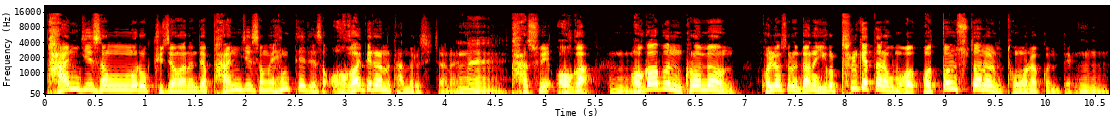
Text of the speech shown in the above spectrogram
반지성으로 규정하는데 반지성의 행태에 대해서 억압이라는 단어를 쓰잖아요. 네. 다수의 억압. 음. 억압은 그러면 권력서는 나는 이걸 풀겠다라고 하면 어, 어떤 수단을 동원할 건데 음.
